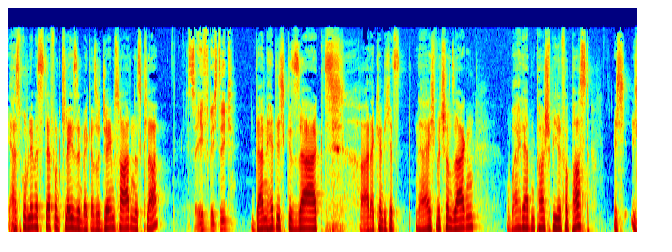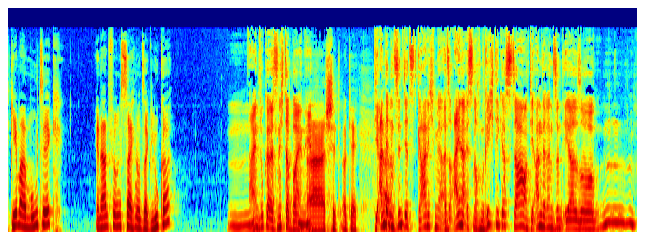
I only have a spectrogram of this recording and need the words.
ja, das Problem ist, Steph und Clay sind weg. Also James Harden ist klar. Safe, richtig. Dann hätte ich gesagt, ah, da könnte ich jetzt, naja, ich würde schon sagen, wobei der hat ein paar Spiele verpasst. Ich, ich gehe mal mutig, in Anführungszeichen, und sag Luca. Nein, Luca ist nicht dabei, ne? Ah, shit, okay. Die anderen ah. sind jetzt gar nicht mehr, also einer ist noch ein richtiger Star und die anderen sind eher so. Mm,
